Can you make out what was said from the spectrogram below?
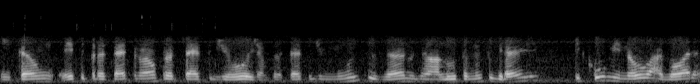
Então, esse processo não é um processo de hoje, é um processo de muitos anos, de uma luta muito grande que culminou agora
